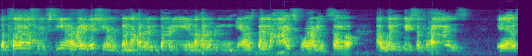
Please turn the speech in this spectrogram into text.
the playoffs we've seen already this year have been 130 and 100, and you know, it's been high scoring. So I wouldn't be surprised if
